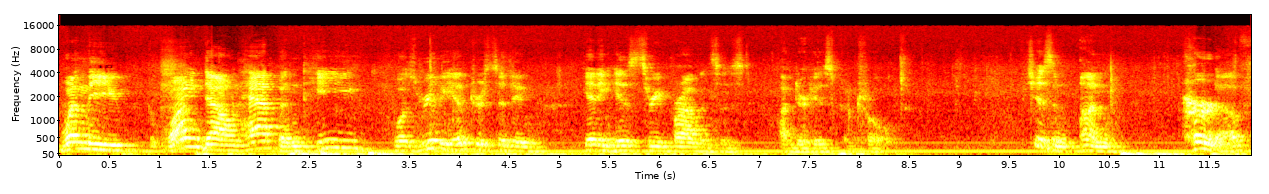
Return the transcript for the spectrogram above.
when the wind down happened, he was really interested in getting his three provinces under his control, which isn't unheard of.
